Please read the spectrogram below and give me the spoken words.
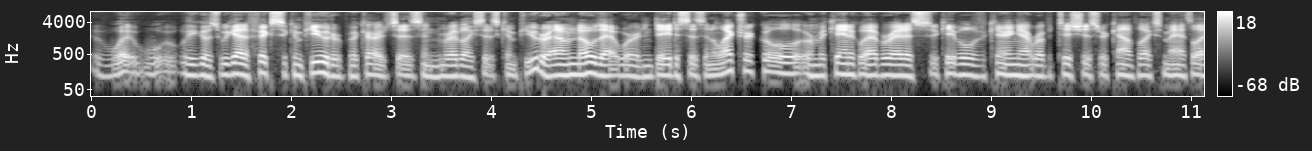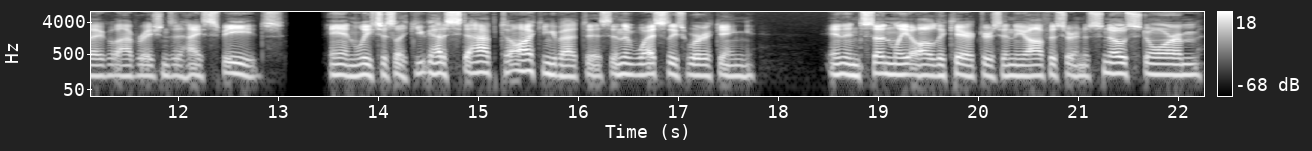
what, what, he goes, we got to fix the computer. Picard says, and Redblock says, computer. I don't know that word. And Data says, an electrical or mechanical apparatus capable of carrying out repetitious or complex mathematical operations at high speeds. And Leech is like, you got to stop talking about this. And then Wesley's working. And then suddenly all the characters in the office are in a snowstorm.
